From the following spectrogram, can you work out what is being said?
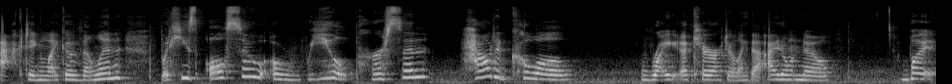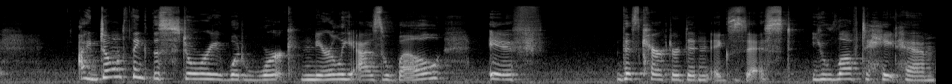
acting like a villain, but he's also a real person. How did Kowal write a character like that? I don't know. But I don't think the story would work nearly as well if this character didn't exist. You love to hate him,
